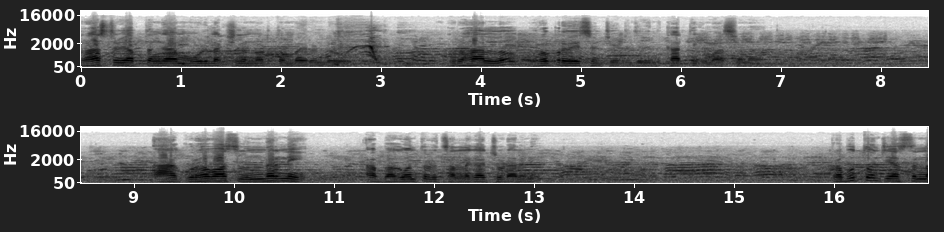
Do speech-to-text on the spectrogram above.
రాష్ట్ర వ్యాప్తంగా మూడు లక్షల నూట తొంభై రెండు గృహాల్లో గృహప్రవేశం చేయడం జరిగింది కార్తీక మాసంలో ఆ గృహవాసులందరినీ ఆ భగవంతుడు చల్లగా చూడాలని ప్రభుత్వం చేస్తున్న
